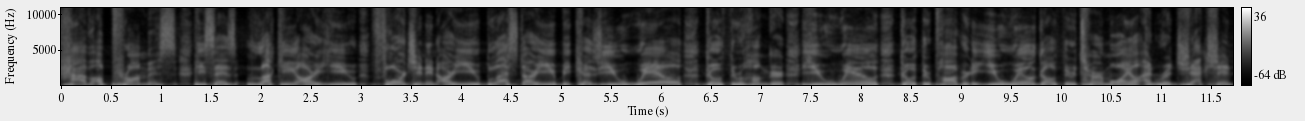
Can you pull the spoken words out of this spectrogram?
have a promise. He says, Lucky are you, fortunate are you, blessed are you, because you will go through hunger, you will go through poverty, you will go through turmoil and rejection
